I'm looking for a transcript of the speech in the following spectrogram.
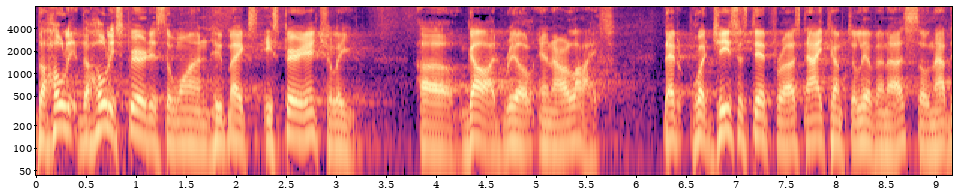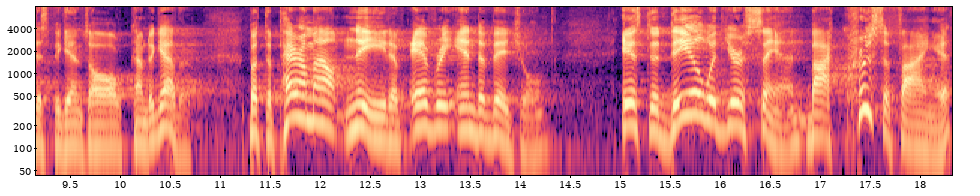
the Holy, the Holy Spirit is the one who makes experientially uh, God real in our life. That what Jesus did for us, now He comes to live in us, so now this begins to all come together. But the paramount need of every individual is to deal with your sin by crucifying it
